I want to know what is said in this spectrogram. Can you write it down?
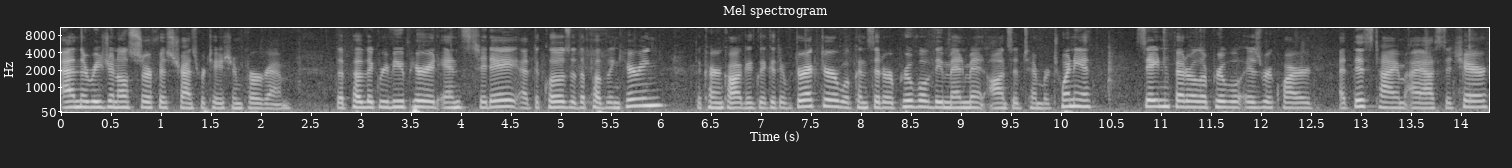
and the Regional Surface Transportation Program. The public review period ends today at the close of the public hearing. The Kern Cog Executive Director will consider approval of the amendment on September twentieth. State and federal approval is required. At this time, I ask the chair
